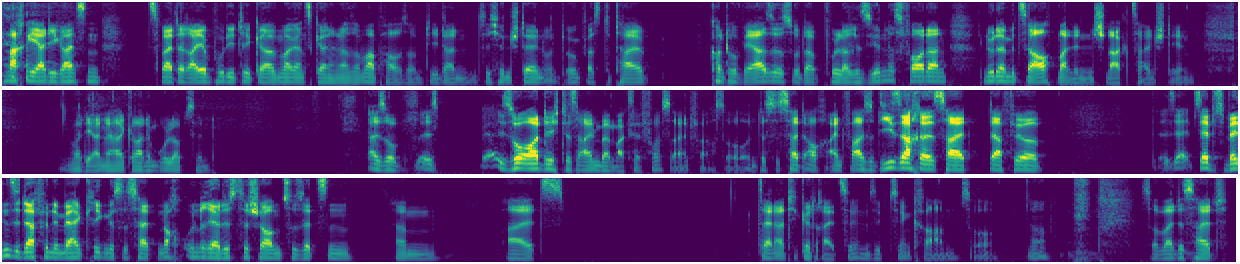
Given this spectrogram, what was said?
Machen ja die ganzen zweite Reihe Politiker immer ganz gerne in der Sommerpause, die dann sich hinstellen und irgendwas total Kontroverses oder Polarisierendes fordern, nur damit sie auch mal in den Schlagzeilen stehen. Weil die anderen halt gerade im Urlaub sind. Also ist, so ordne ich das ein bei Axel Voss einfach so. Und das ist halt auch einfach, also die Sache ist halt dafür, selbst wenn sie dafür eine Mehrheit kriegen, ist es halt noch unrealistischer umzusetzen ähm, als sein Artikel 13, 17 Kram. So, ne? So, weil das halt,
